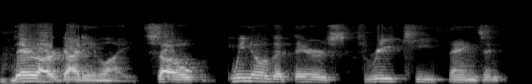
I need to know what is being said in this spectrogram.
Mm-hmm. They're our guiding light. So we know that there's three key things in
